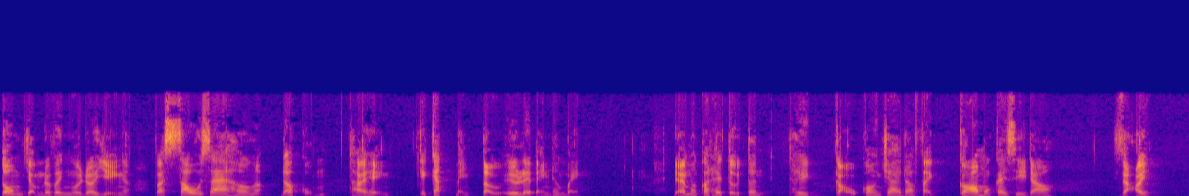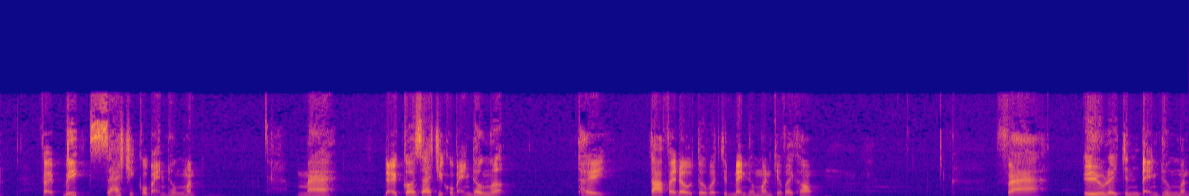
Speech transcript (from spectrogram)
tôn trọng đối với người đối diện và sâu xa hơn á, đó cũng thể hiện cái cách bạn tự yêu lấy bản thân bạn. Để mà có thể tự tin thì cậu con trai đó phải có một cái gì đó giỏi phải biết giá trị của bản thân mình. Mà để có giá trị của bản thân á thì ta phải đầu tư vào chính bản thân mình chứ phải không? Và yêu lấy chính bản thân mình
